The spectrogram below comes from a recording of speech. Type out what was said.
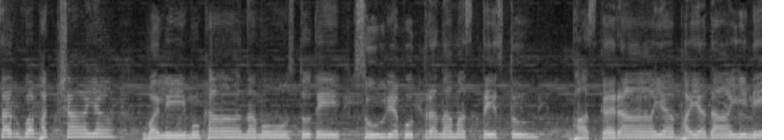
सर्वभक्षाय वलीमुखा नमोऽस्तु ते सूर्यपुत्र नमस्तेस्तु भास्कराय भयदायिने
